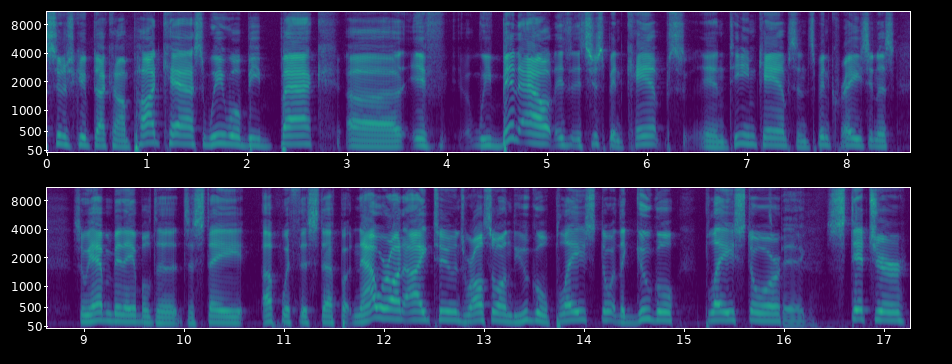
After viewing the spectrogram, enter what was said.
Soonerscoop.com podcast. We will be back. Uh, if we've been out, it's, it's just been camps and team camps, and it's been craziness. So we haven't been able to to stay up with this stuff. But now we're on iTunes. We're also on the Google Play Store, the Google Play Store, big. Stitcher.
